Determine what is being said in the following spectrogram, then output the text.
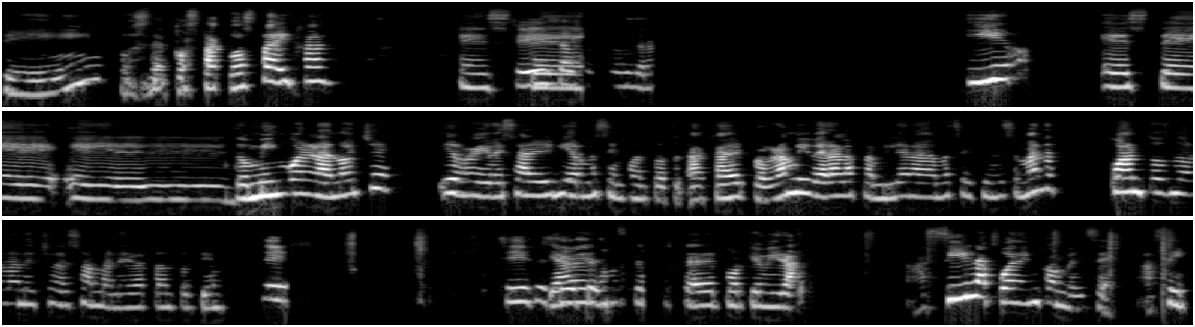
Sí, pues de costa a costa, hija. Este, sí, ir este el domingo en la noche y regresar el viernes en cuanto acabe el programa y ver a la familia nada más el fin de semana. ¿Cuántos no lo han hecho de esa manera tanto tiempo? Sí. Sí, sí, ya veremos qué sucede, porque mira, así la pueden convencer, así.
